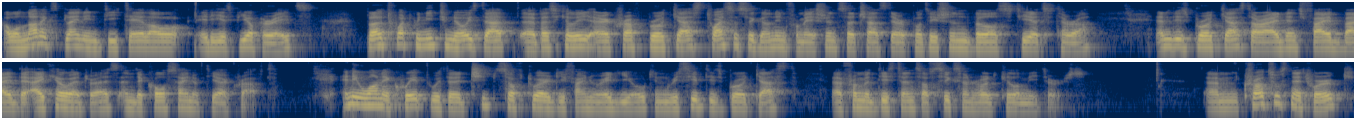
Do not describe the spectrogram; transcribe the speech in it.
I will not explain in detail how ADS-B operates, but what we need to know is that uh, basically aircraft broadcast twice a second information such as their position, velocity, etc. And these broadcasts are identified by the ICAO address and the call sign of the aircraft. Anyone equipped with a cheap software-defined radio can receive this broadcast uh, from a distance of 600 kilometers. Um, crowdsourced network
